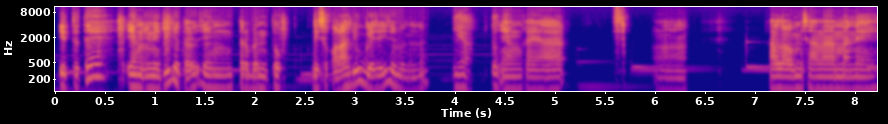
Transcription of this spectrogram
itu teh yang ini juga tau yang terbentuk di sekolah juga sih sebenarnya ya tuh yang kayak eh, kalau misalnya maneh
